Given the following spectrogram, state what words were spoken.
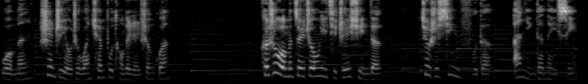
我们甚至有着完全不同的人生观。可是，我们最终一起追寻的，就是幸福的、安宁的内心。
